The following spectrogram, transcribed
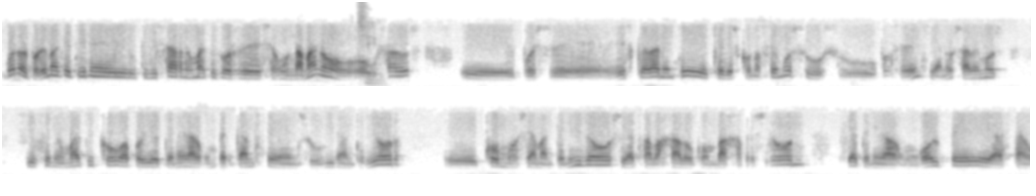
Bueno, el problema que tiene el utilizar neumáticos de segunda mano o, usados, eh, pues eh, es claramente que desconocemos su, su procedencia, no sabemos si ese neumático ha podido tener algún percance en su vida anterior, eh, cómo se ha mantenido, si ha trabajado con baja presión, si ha tenido algún golpe, ha estado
